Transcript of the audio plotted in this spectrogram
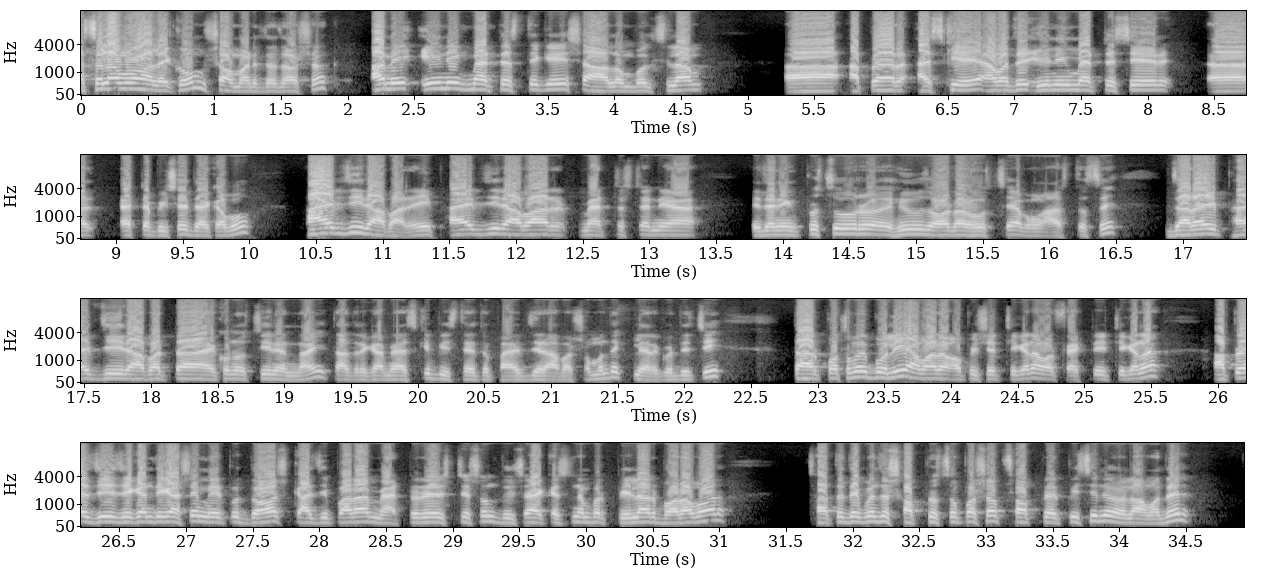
আসসালামু আলাইকুম, সম্মানিত দর্শক। আমি ইউনিক ম্যাট্রেস থেকে শাহ আলম বলছিলাম। আপনার আজকে আমাদের ইউনিক ম্যাট্রেসের একটা বিষয় দেখাবো। ফাইভ জি রাবার এই ফাইভ জি রাবার ম্যাট্রেসটা নিয়ে ইদানিং প্রচুর হিউজ অর্ডার হচ্ছে এবং আসতেছে। যারা এই ফাইভ জি রাবারটা এখনও চিনেন নাই, তাদেরকে আমি আজকে বিস্তারিত ফাইভ জি রাবার সম্বন্ধে ক্লিয়ার করে দিচ্ছি। তার প্রথমে বলি, আমার অফিসের ঠিকানা, আমার ফ্যাক্টরির ঠিকানা। আপনারা যে যেখান থেকে আসেন, মিরপুর দশ, কাজীপাড়া মেট্রো রেল স্টেশন দুইশো একাশি নম্বর পিলার বরাবর। সাথে দেখবেন যে সফট সুপার শপ সফটওয়্যার পিছনে হলো আমাদের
